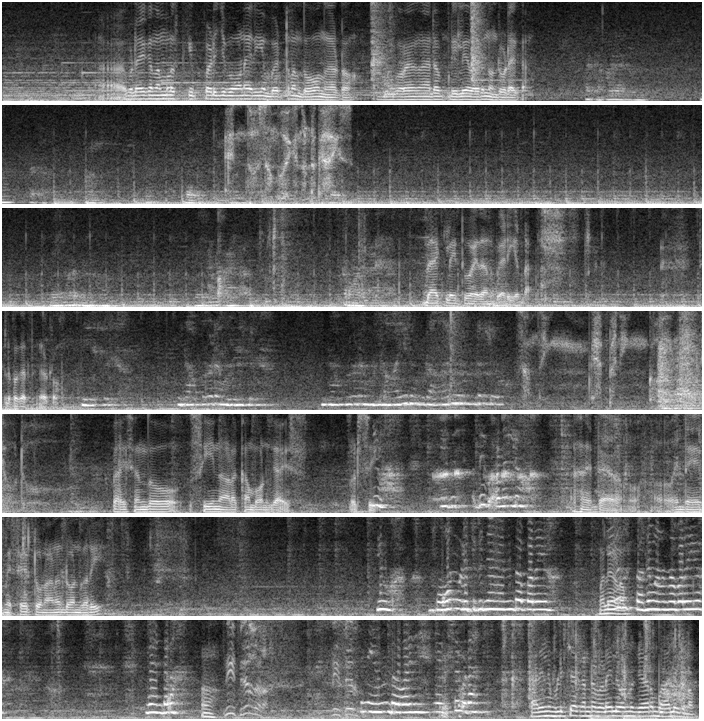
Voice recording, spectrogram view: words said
ഇവിടെയൊക്കെ നമ്മൾ സ്കിപ്പ് അടിച്ച് പോകണമായിരിക്കും ബെറ്റർ എന്ന് തോന്നുന്നു കേട്ടോ. കുറേ നേരം ഡിലേ വരുന്നുണ്ട് ഇവിടെയൊക്കെ. എന്തോ സംഭവിക്കുന്നുണ്ട് ഗൈസ് ബാക്ക് ലൈറ്റ് പോയതാണ് പേടിക്കണ്ട. ചിലപ്പോൾ കത്തും കേട്ടോ. ഈശ്വര ഇത് അപകടം സായിയുടെ കൂടെ ആരും ഉണ്ടല്ലോ something happening going to do guys എന്തോ സീൻ നടക്കാൻ പോകുന്നു ഗൈസ് ലെറ്റ്സ് സീ എന്റെ എന്റെ മെസ്സേജ് ടോണാണ് ഡോൺ വറി അയ്യോ ഫോൺ വിളിച്ചിട്ട് ഞാൻ എന്താ പറയാ? മലയാളം. സ്ഥലമാണെന്നാ പറയാ? വേണ്ട. ആ. നീ എന്താ വഴി രക്ഷപ്പെടാൻ? ആരെങ്കിലും വിളിച്ചാൽ കണ്ട വിളയിൽ ഒന്ന് കയറുമ്പോൾ ആലോചിക്കണം.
